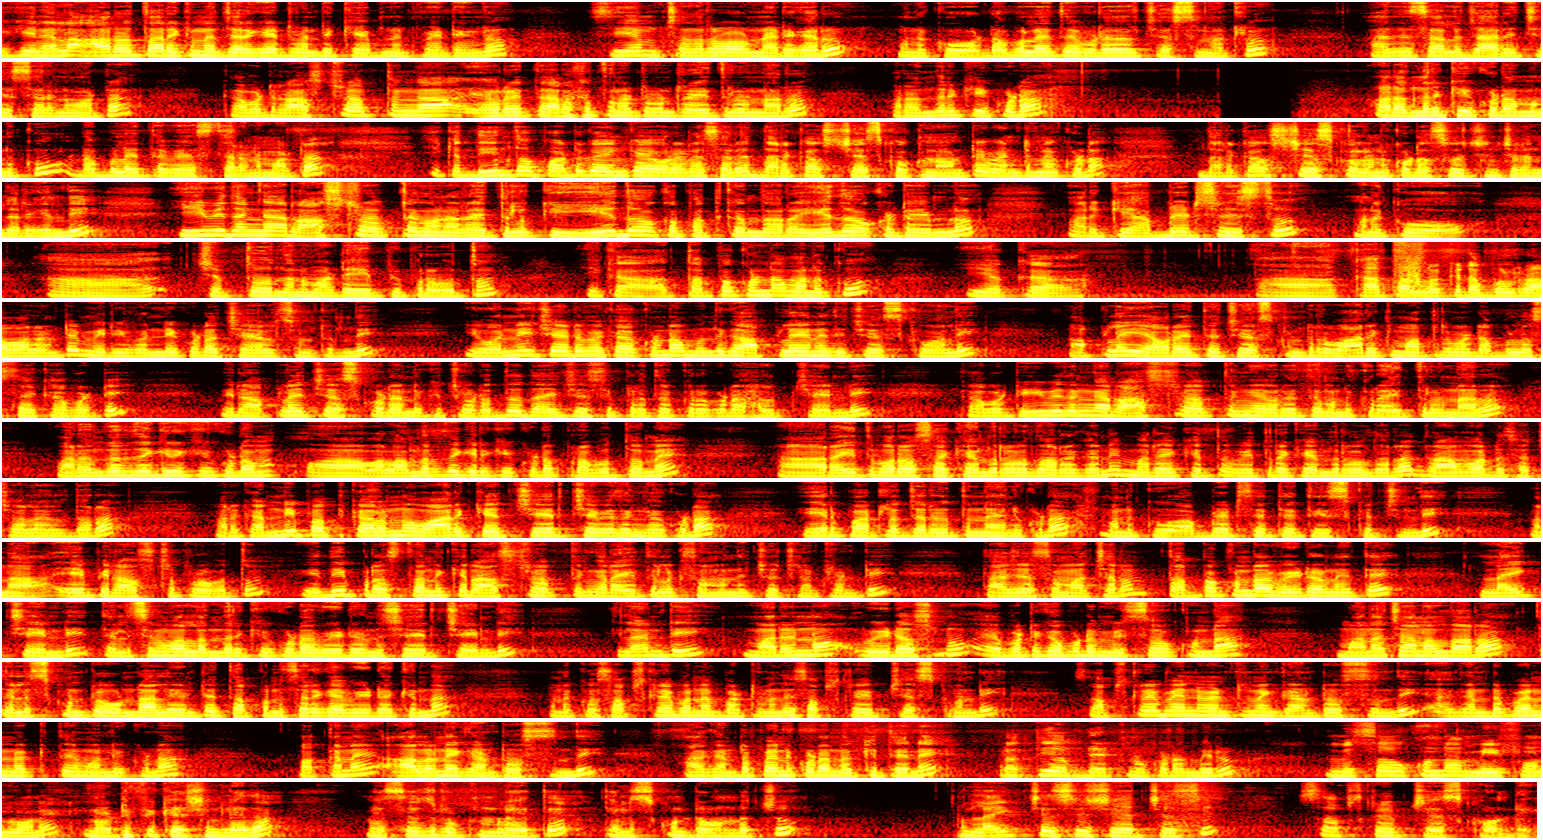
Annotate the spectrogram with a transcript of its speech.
ఇక ఈ నెల ఆరో తారీఖున జరిగేటువంటి కేబినెట్ మీటింగ్లో సీఎం చంద్రబాబు నాయుడు గారు మనకు డబ్బులు అయితే విడుదల చేస్తున్నట్లు ఆదేశాలు జారీ చేశారనమాట కాబట్టి రాష్ట్ర వ్యాప్తంగా ఎవరైతే అర్హత ఉన్నటువంటి రైతులు ఉన్నారో వారందరికీ కూడా వారందరికీ కూడా మనకు డబ్బులు అయితే వేస్తారనమాట ఇక దీంతో పాటుగా ఇంకా ఎవరైనా సరే దరఖాస్తు చేసుకోకుండా ఉంటే వెంటనే కూడా దరఖాస్తు చేసుకోవాలని కూడా సూచించడం జరిగింది. ఈ విధంగా రాష్ట్ర వ్యాప్తంగా ఉన్న రైతులకి ఏదో ఒక పథకం ద్వారా ఏదో ఒక టైంలో వారికి అప్డేట్స్ ఇస్తూ మనకు చెప్తూ ఉందన్నమాట ఏపీ ప్రభుత్వం. ఇక తప్పకుండా మనకు ఈ యొక్క ఖాతాల్లోకి డబ్బులు రావాలంటే మీరు ఇవన్నీ కూడా చేయాల్సి ఉంటుంది. ఇవన్నీ చేయడమే కాకుండా ముందుగా అప్లై అనేది చేసుకోవాలి. అప్లై ఎవరైతే చేసుకుంటారో వారికి మాత్రమే డబ్బులు వస్తాయి కాబట్టి మీరు అప్లై చేసుకోవడానికి చూడొద్దు. దయచేసి ప్రతి ఒక్కరు కూడా హెల్ప్ చేయండి. కాబట్టి ఈ విధంగా రాష్ట్ర వ్యాప్తంగా ఎవరైతే మనకు రైతులు ఉన్నారో వారందరి దగ్గరికి కూడా వాళ్ళందరి దగ్గరికి కూడా ప్రభుత్వమే రైతు భరోసా కేంద్రాల ద్వారా కానీ మరే ఇతర కేంద్రాల ద్వారా గ్రామ వార్డు సచివాలయాల ద్వారా మనకు అన్ని పథకాలను వారికే చేర్చే విధంగా కూడా ఏర్పాట్లు జరుగుతున్నాయని కూడా మనకు అప్డేట్స్ అయితే తీసుకొచ్చింది మన ఏపీ రాష్ట్ర ప్రభుత్వం. ఇది ప్రస్తుతానికి రాష్ట్ర వ్యాప్తంగా రైతులకు సంబంధించి వచ్చినటువంటి తాజా సమాచారం. తప్పకుండా వీడియోని అయితే లైక్ చేయండి. తెలిసిన వాళ్ళందరికీ కూడా వీడియోని షేర్ చేయండి. ఇలాంటి మరెన్నో వీడియోస్ను ఎప్పటికప్పుడు మిస్ అవ్వకుండా మన ఛానల్ ద్వారా తెలుసుకుంటూ ఉండాలి అంటే తప్పనిసరిగా వీడియో కింద మనకు సబ్స్క్రైబ్ అనే బటన్ ఉంది సబ్స్క్రైబ్ చేసుకోండి. సబ్స్క్రైబ్ అయిన వెంటనే గంట వస్తుంది. ఆ గంట పైన నొక్కితే మళ్ళీ కూడా పక్కనే ఆల్ అనే గంట వస్తుంది. ఆ గంట పైన కూడా నొక్కితేనే ప్రతి అప్డేట్ను కూడా మీరు మిస్ అవ్వకుండా మీ ఫోన్లోనే నోటిఫికేషన్ లేదా మెసేజ్ రూపంలో అయితే తెలుసుకుంటూ ఉండొచ్చు. లైక్ చేసి షేర్ చేసి సబ్స్క్రైబ్ చేసుకోండి.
